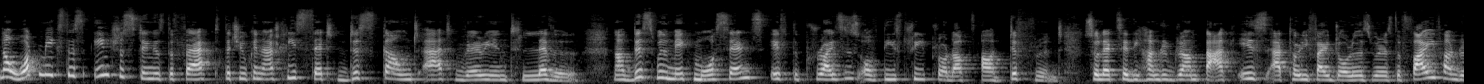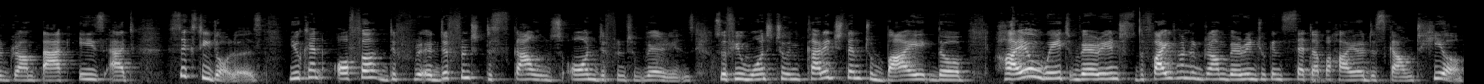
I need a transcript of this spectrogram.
Now what makes this interesting is the fact that you can actually set discount at variant level. Now this will make more sense if the prices of these three products are different. So let's say the 100 gram pack is at $35 whereas the 500 gram pack is at $60. You can offer diff uh, different discounts on different variants. So if you want to encourage them to buy the higher weight variant variant, the 500 gram variant, you can set up a higher discount here.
